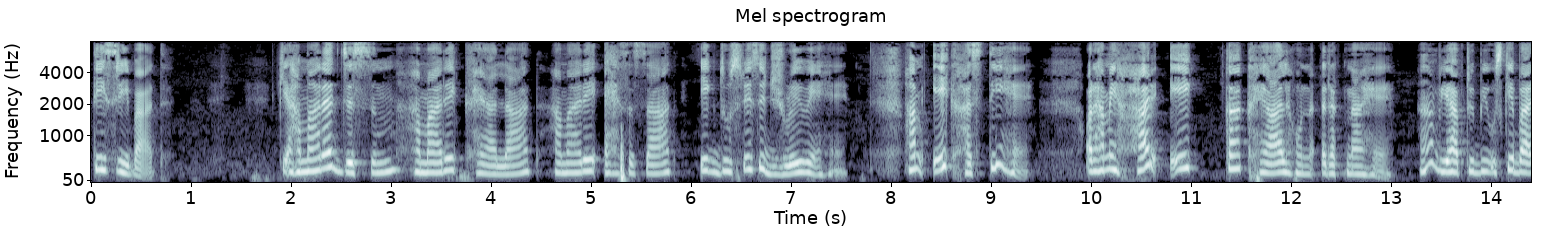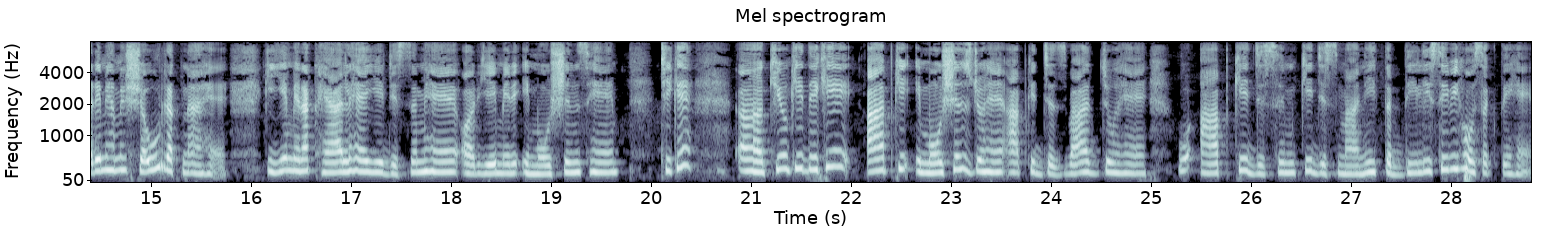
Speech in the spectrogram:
تیسری بات، کہ ہمارا جسم، ہمارے خیالات، ہمارے احساسات ایک دوسرے سے جڑے ہوئے ہیں۔ ہم ایک ہستی ہیں اور ہمیں ہر ایک کا خیال ہونا، رکھنا ہے۔ ہاں وی ہیو ٹو بی اس کے بارے میں ہمیں شعور رکھنا ہے کہ یہ میرا خیال ہے، یہ جسم ہے اور یہ میرے ایموشنس ہیں، ٹھیک ہے؟ کیونکہ دیکھیے، آپ کی ایموشنز جو ہیں، آپ کے جذبات جو ہیں، وہ آپ کے جسم کی جسمانی تبدیلی سے بھی ہو سکتے ہیں۔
